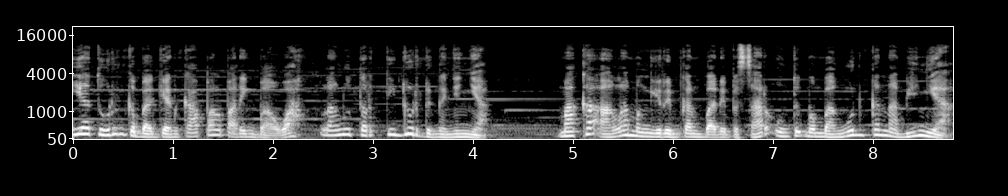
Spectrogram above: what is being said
Ia turun ke bagian kapal paling bawah lalu tertidur dengan nyenyak. Maka Allah mengirimkan badai besar untuk membangunkan nabinya.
